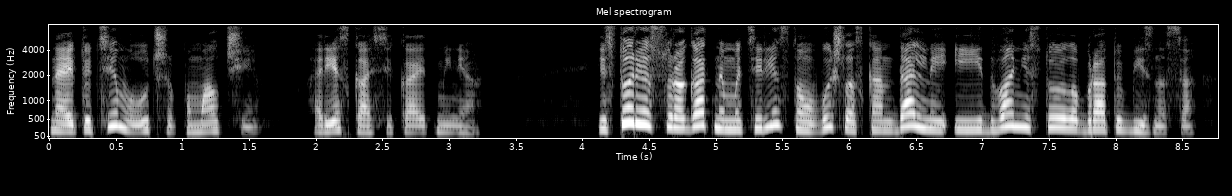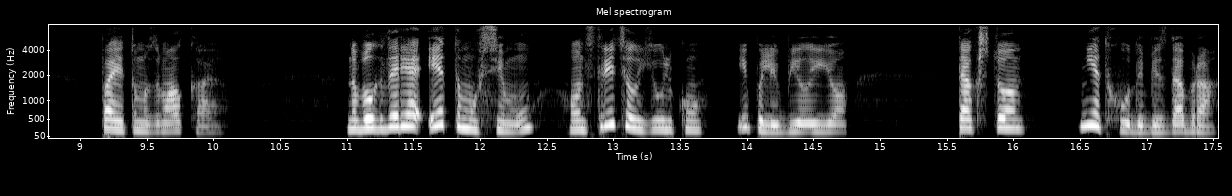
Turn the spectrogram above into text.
На эту тему лучше помолчи. Резко осекает меня. История с суррогатным материнством вышла скандальной и едва не стоила брату бизнеса, поэтому замолкаю. Но благодаря этому всему он встретил Юльку и полюбил ее. Так что нет худа без добра.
